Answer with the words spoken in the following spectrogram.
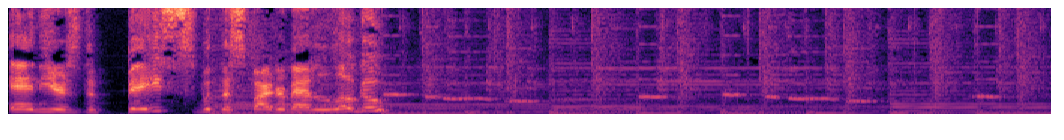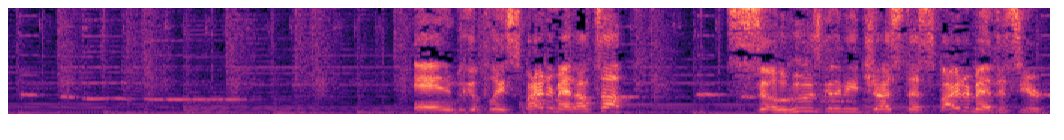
And here's the base with the Spider-Man logo. And we can play Spider-Man on top. So who's gonna be dressed as Spider-Man this year?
